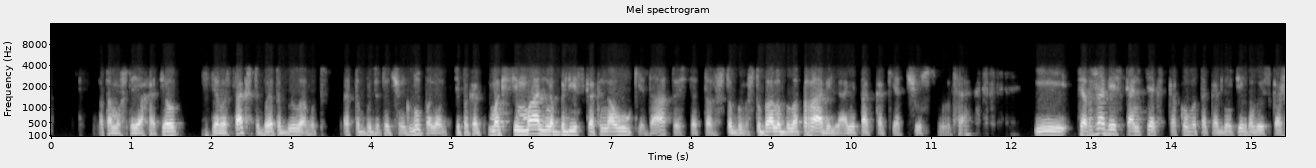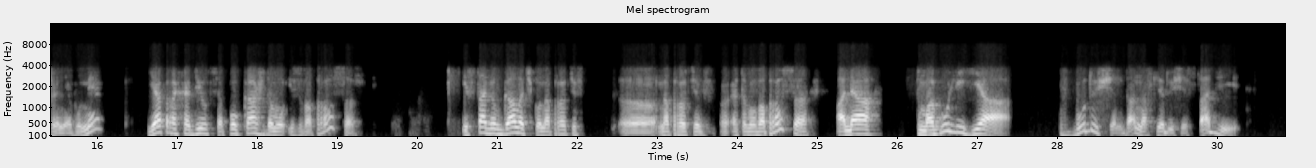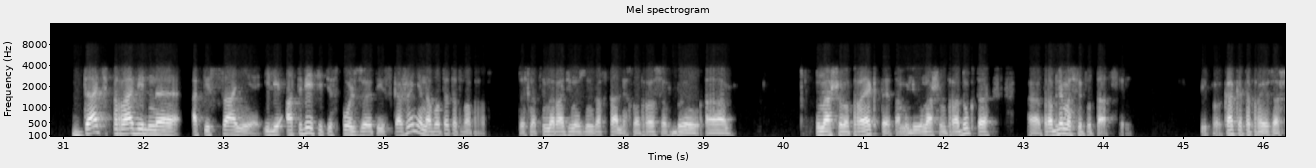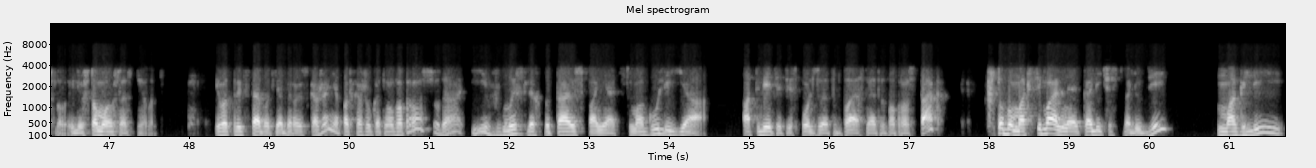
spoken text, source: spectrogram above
потому что я хотел сделать так, чтобы это было вот это будет очень глупо, но типа как максимально близко к науке, да, то есть это чтобы чтобы оно было правильно, а не так, как я чувствую, да. И держа весь контекст какого-то когнитивного искажения в уме, я проходился по каждому из вопросов и ставил галочку напротив э, напротив этого вопроса, а смогу ли я в будущем, да, на следующей стадии дать правильное описание или ответить, используя это искажение, на вот этот вопрос. То есть, например, один из универсальных вопросов был э, у нашего проекта там, или у нашего продукта э, проблема с репутацией. Типа, как это произошло или что можно сделать. И вот представь, вот я беру искажение, подхожу к этому вопросу, да, и в мыслях пытаюсь понять, смогу ли я ответить, используя этот байс на этот вопрос так, чтобы максимальное количество людей могли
